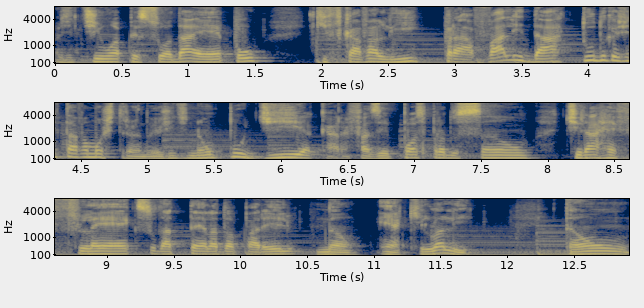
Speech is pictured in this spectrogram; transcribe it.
a gente tinha uma pessoa da Apple que ficava ali para validar tudo que a gente estava mostrando. E a gente não podia, cara, fazer pós-produção, tirar reflexo da tela do aparelho. Não, é aquilo ali. Então,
